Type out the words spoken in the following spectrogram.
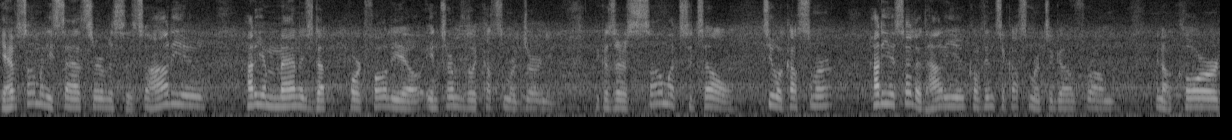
You have so many SaaS services. So how do you how do you manage that portfolio in terms of the customer journey? Because there's so much to tell to a customer. How do you sell it? How do you convince a customer to go from you know, core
